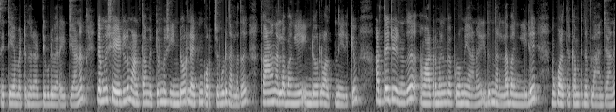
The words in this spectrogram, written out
സെറ്റ് ചെയ്യാൻ പറ്റുന്ന ഒരു അടിപൊളി വെറൈറ്റിയാണ് ഇത് നമുക്ക് ഷെയ്ഡിലും വളർത്താൻ പറ്റും. പക്ഷേ ഇൻഡോറിലായിരിക്കും കുറച്ചും കൂടി നല്ലത്. കാണാൻ നല്ല ഭംഗി ഇൻഡോറിൽ വളർത്തുന്നതായിരിക്കും. അടുത്തായിട്ട് വരുന്നത് വാട്ടർമെലൻ പെപ്രോമിയാണ് ഇതും നല്ല ഭംഗിയിൽ നമുക്ക് വളർത്തിയെടുക്കാൻ പറ്റുന്ന പ്ലാന്റ് ആണ്.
